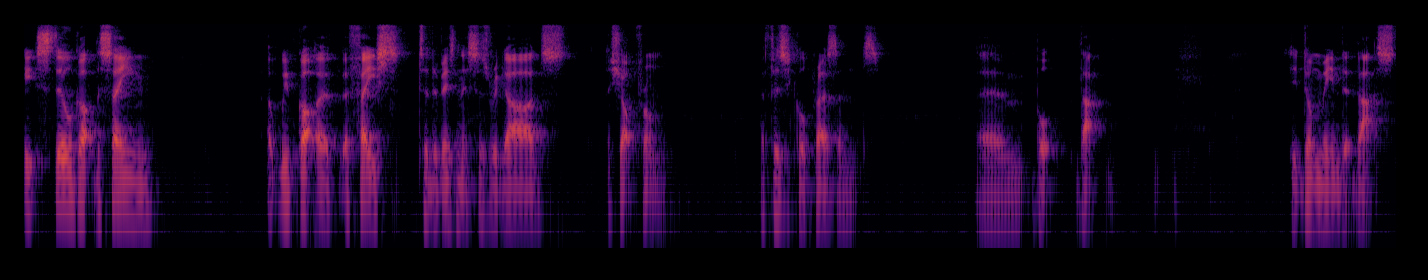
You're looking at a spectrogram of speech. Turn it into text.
it's still got the same. uh, We've got a, a face to the business as regards a shop front, a physical presence, um, but that it doesn't mean that that's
